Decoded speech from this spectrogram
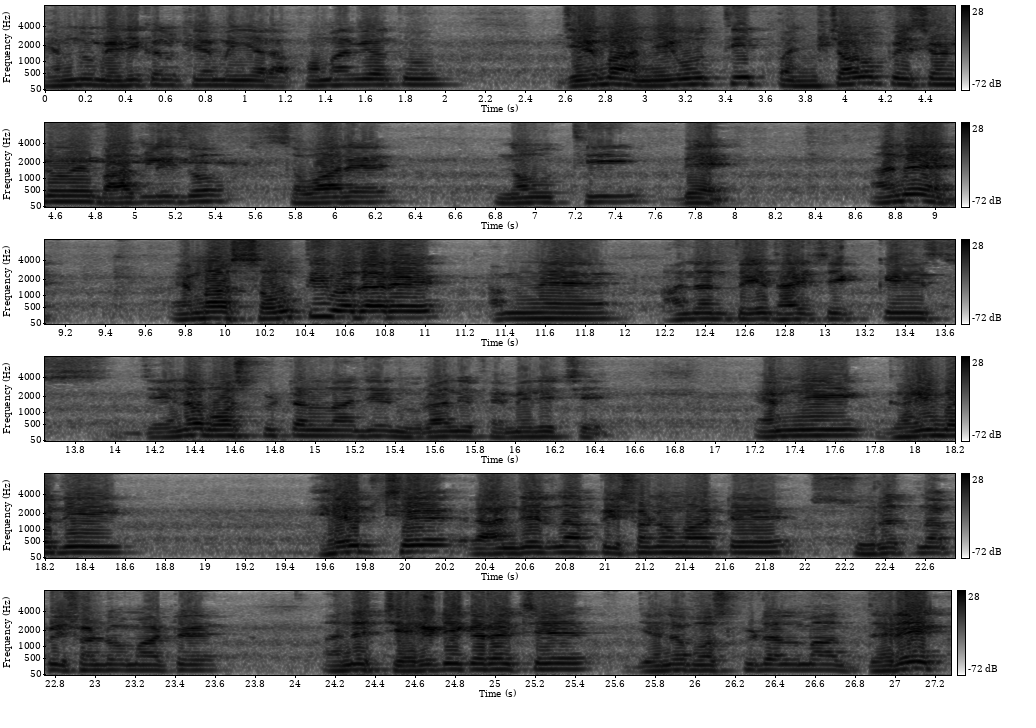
એમનું મેડિકલ કેમ્પ અહીંયા રાખવામાં આવ્યું હતું, જેમાં નેવુંથી પંચાણું પેશન્ટોએ ભાગ લીધો સવારે નવથી બે. અને એમાં સૌથી વધારે અમને આનંદ એ થાય છે કે જૈનબ હોસ્પિટલના જે નુરાની ફેમિલી છે, એમની ઘણી બધી હેલ્પ છે રાંદેરના પેશન્ટો માટે, સુરતના પેશન્ટો માટે અને ચેરિટી કરે છે. જૈનબ હોસ્પિટલમાં દરેક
